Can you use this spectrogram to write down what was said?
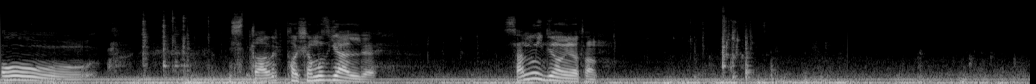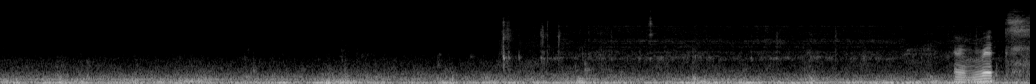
Oo. İstavrit paşamız geldi. Sen miydin oynatan? Evet.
